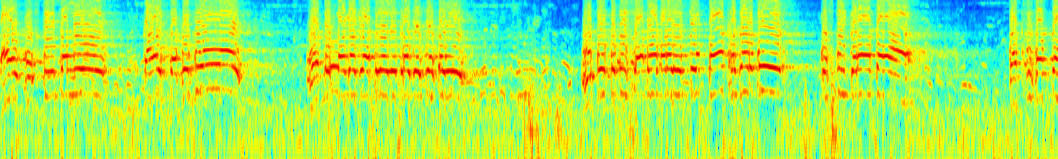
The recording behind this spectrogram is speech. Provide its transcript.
काय कुस्ती चालली काय तब्येत आहे? वाटत नाही का की आपल्या लेकराची अशी असावी? उद्योगपती महाराज यांचे पाच हजार रुपये कुस्ती करा आता. बक्षिसांचा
